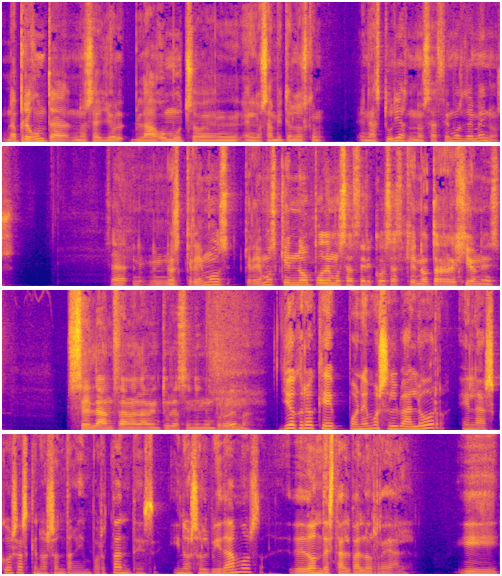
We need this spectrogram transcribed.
una pregunta, no sé, yo la hago mucho en, en los ámbitos en los que en Asturias nos hacemos de menos. O sea, nos creemos, creemos que no podemos hacer cosas que en otras regiones se lanzan a la aventura sin ningún problema. Yo creo que ponemos el valor en las cosas que no son tan importantes y nos olvidamos de dónde está el valor real. Y,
